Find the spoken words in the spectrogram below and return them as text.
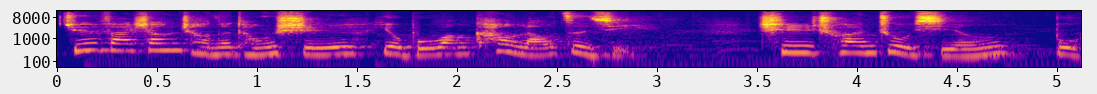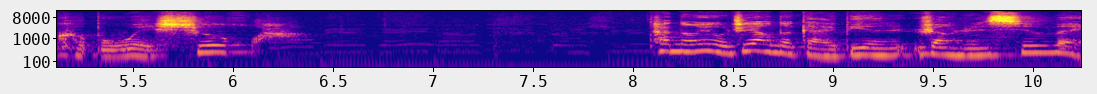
缺乏商场的同时，又不忘犒劳自己，吃穿住行不可不为奢华。她能有这样的改变，让人欣慰。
